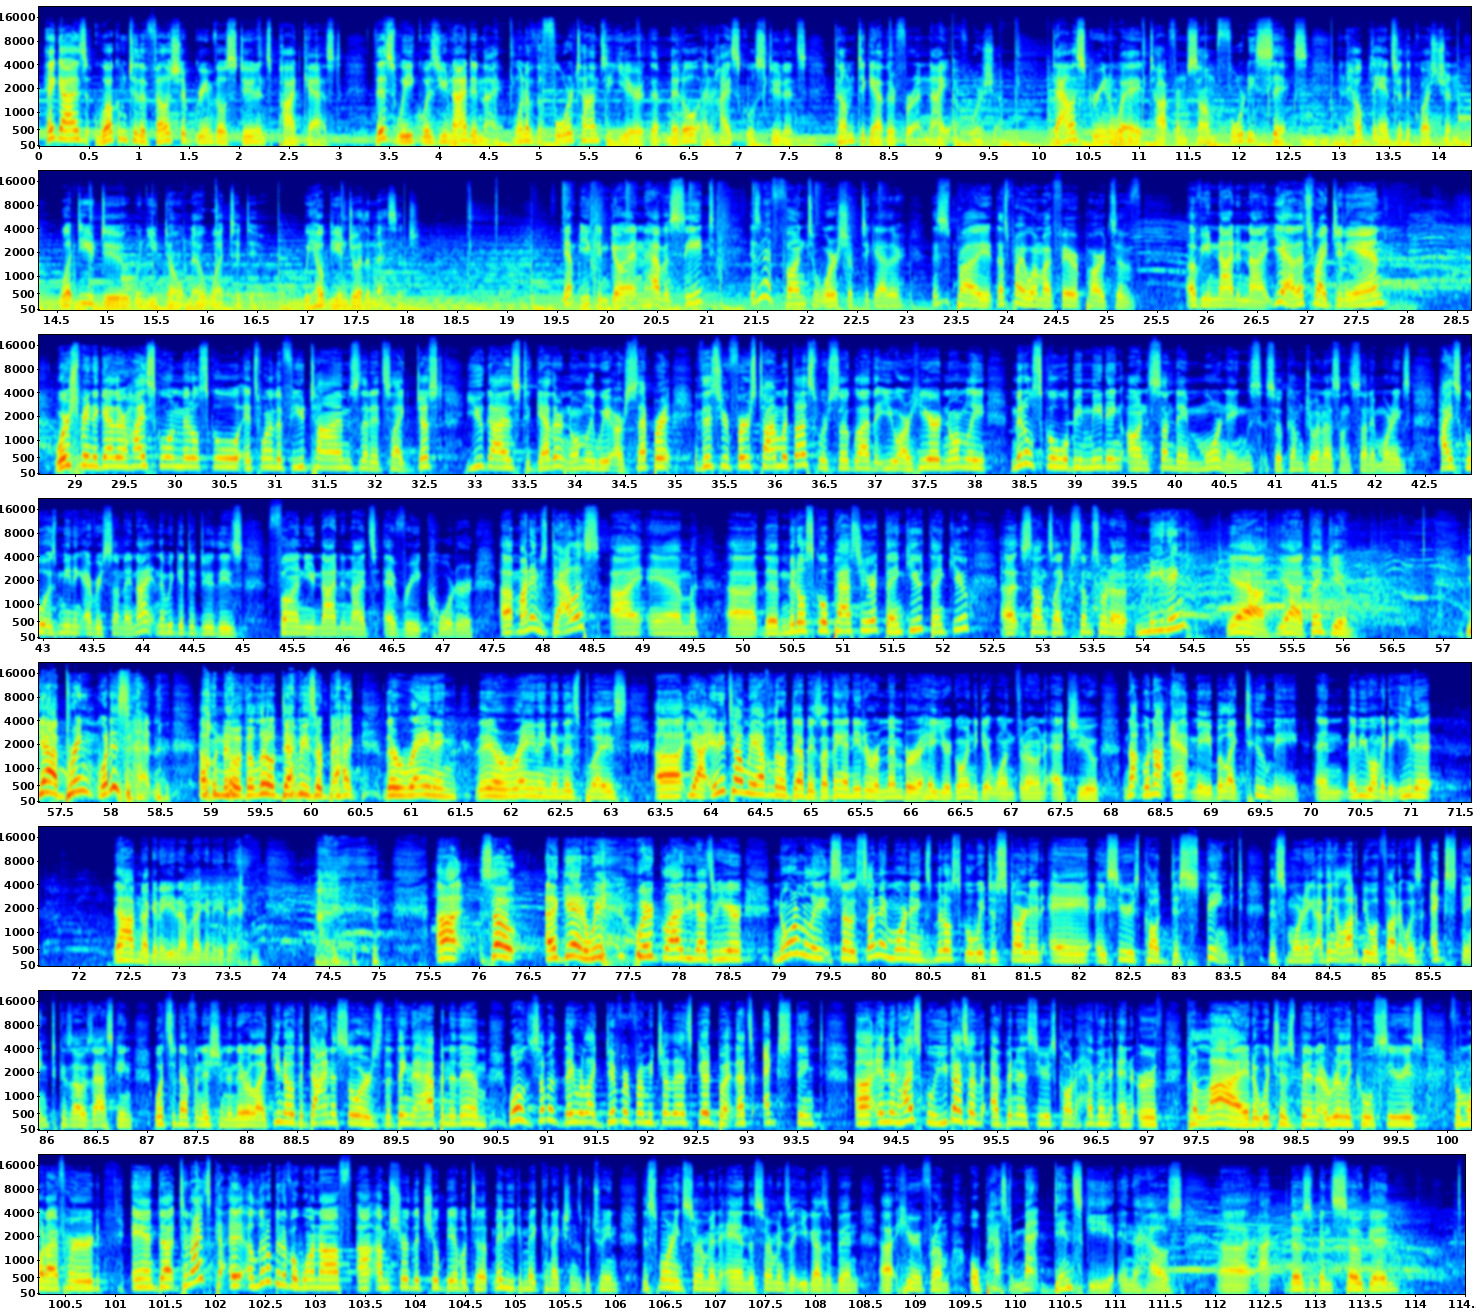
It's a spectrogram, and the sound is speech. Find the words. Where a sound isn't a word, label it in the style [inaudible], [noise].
Hey guys, welcome to the Fellowship Greenville Students Podcast. This week was United Night, one of the four times a year that middle and high school students come together for a night of worship. Dallas Greenaway taught from Psalm 46 and helped answer the question What do you do when you don't know what to do? We hope you enjoy the message. Yep, you can go ahead and have a seat. Isn't it fun to worship together? This is probably that's probably one of my favorite parts of of United Night. Yeah, that's right, Jenny Ann. Worshiping together, high school and middle school, it's one of the few times that it's like just you guys together. Normally we are separate. If this is your first time with us, we're so glad that you are here. Normally, middle school will be meeting on Sunday mornings, so come join us on Sunday mornings. High school is meeting every Sunday night, and then we get to do these fun United Nights every quarter. Uh, my name is Dallas. I am uh, the middle school pastor here. Thank you, thank you. Uh, sounds like some sort of meeting. Yeah, yeah, thank you. Yeah, bring, what is that? [laughs] Oh no, the little Debbies are back. They're raining. They are raining in this place. Uh, yeah, anytime we have little Debbies, I think I need to remember hey, you're going to get one thrown at you. Not, well, not at me, but like to me. And maybe you want me to eat it. Yeah, I'm not going to eat it. I'm not going to eat it. [laughs] uh, so, again, we, [laughs] we're glad you guys are here. Normally, so Sunday mornings, middle school, we just started a, a series called Distinct this morning. I think a lot of people thought it was extinct because I was asking, what's the definition? And they were like, you know, the dinosaurs, the thing that happened to them. Well, some of they were like different from each other. That's good, but that's extinct. Uh, and then high school, you guys have, have been in a series called Heaven and Earth Collide, which has been a really cool series from what I've heard. And uh, tonight's a little bit of a one off. Uh, I'm sure that you'll be able to, maybe you can make connections between this morning morning's sermon and the sermons that you guys have been uh, hearing from old Pastor Matt Densky in the house. Uh, I, those have been so good.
